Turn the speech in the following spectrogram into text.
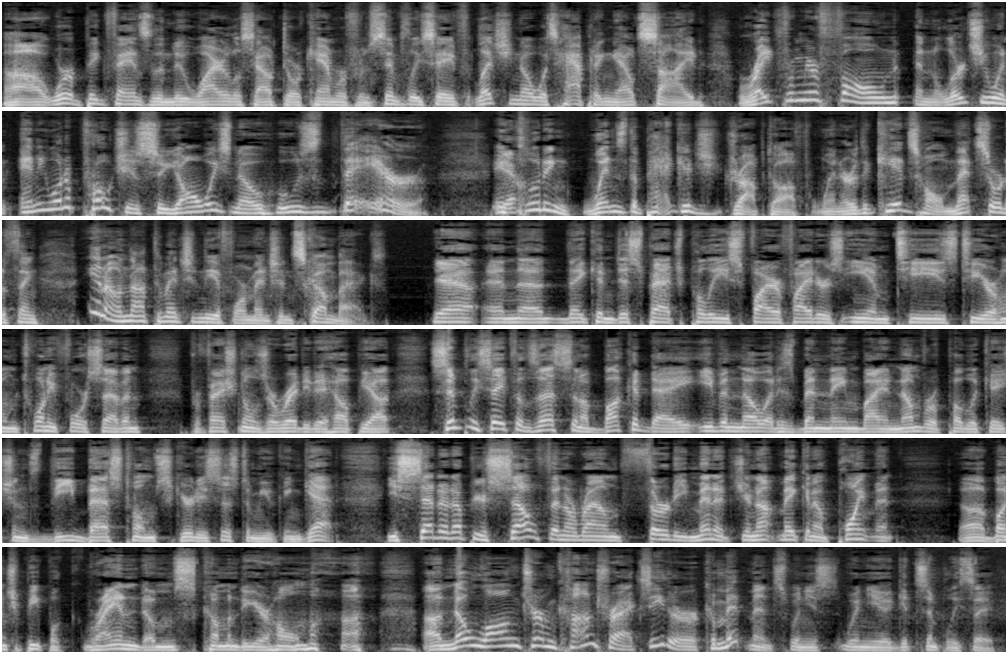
Uh, we're big fans of the new wireless outdoor camera from SimpliSafe. It lets you know what's happening outside right from your phone and alerts you when anyone approaches so you always know who's there. Yep. Including when's the package dropped off, when are the kids home, that sort of thing. You know, not to mention the aforementioned scumbags. Yeah, and uh, they can dispatch police, firefighters, EMTs to your home 24-7. Professionals are ready to help you out. SimpliSafe is less than a buck a day, even though it has been named by a number of publications the best home security system you can get. You set it up yourself in around 30 minutes. You're not making an appointment. Uh, a bunch of people, randoms, coming to your home. uh, no long-term contracts either, or commitments when you when you get SimpliSafe.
